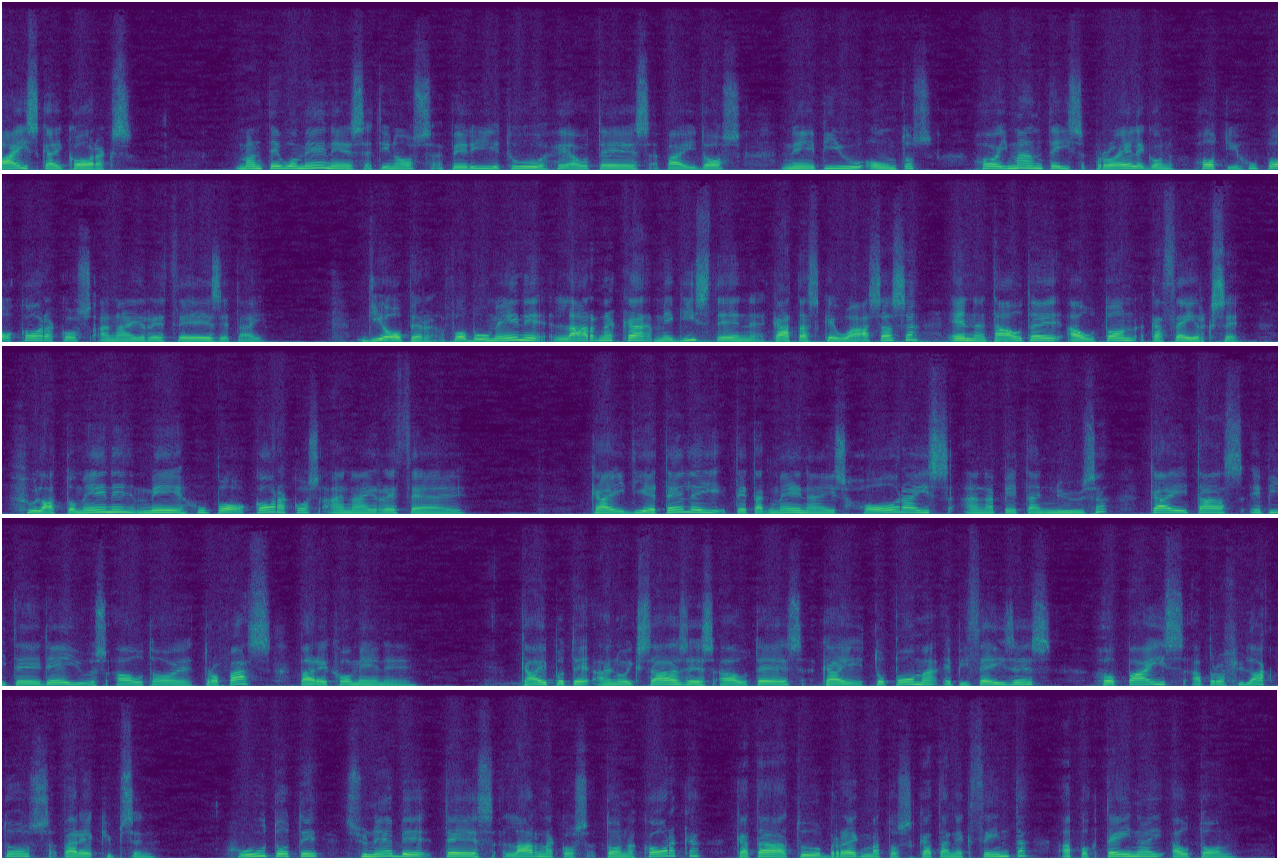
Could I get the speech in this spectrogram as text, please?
pais kai corax. Manteuomenes tinos peri tu heautes paidos ne piu ontos hoi manteis proelegon hoti hupo coracos anaire theesetai dioper phobumene larnaca megisten katas kewasas en taute auton katheirxe hulattomene me hupokorakos anairethei kai dietelei tetagmenais horais anapetanusa kai tas epite epitedeius autoe trophas parechomene kai pote anoixases autes kai topoma epitheises hopais aprophylactos parecypsen hu tote συνέβη της Λάρνακος τον κόρακα, κατά του μπρέγματος κατανεκθήντα, αποκτέιναι αυτον.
